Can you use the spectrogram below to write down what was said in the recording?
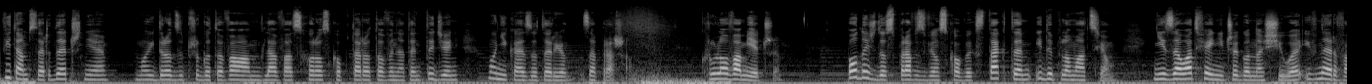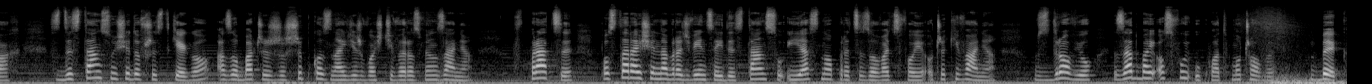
Witam serdecznie. Moi drodzy, przygotowałam dla Was horoskop tarotowy na ten tydzień. Monika Ezoterion, zapraszam. Królowa Mieczy. Podejdź do spraw związkowych z taktem i dyplomacją. Nie załatwiaj niczego na siłę i w nerwach. Zdystansuj się do wszystkiego, a zobaczysz, że szybko znajdziesz właściwe rozwiązania. W pracy postaraj się nabrać więcej dystansu i jasno precyzować swoje oczekiwania. W zdrowiu zadbaj o swój układ moczowy. Byk.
